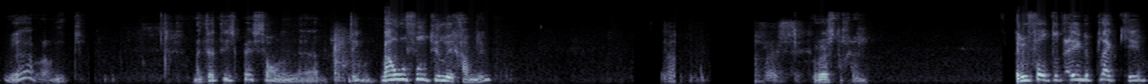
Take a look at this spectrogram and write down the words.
Ja, waarom niet? Maar dat is best wel een eh, ding. Maar hoe voelt je lichaam nu? Rustig. Rustig, hè? En hoe voelt het ene plekje?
